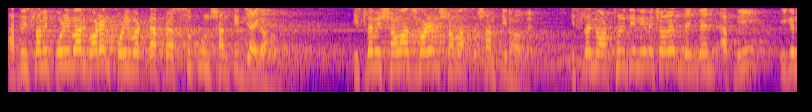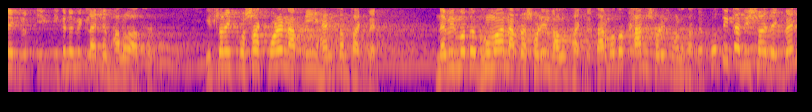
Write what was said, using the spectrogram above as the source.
আপনি ইসলামী পরিবার গড়েন, পরিবারটা আপনার সুকুন, শান্তির জায়গা হবে। ইসলামী সমাজ গড়েন, সমাজটা শান্তির হবে। ইসলামী অর্থনীতি মেনে চলেন, দেখবেন আপনি ইকোনমিক ইকোনমিক লাইফে ভালো আছেন। ইসলামিক পোশাক পরেন, আপনি হ্যান্ডসাম থাকবেন। নবীর মতো ঘুমান, আপনার শরীর ভালো থাকবে। তার মতো খান, শরীর ভালো থাকবে। প্রতিটা বিষয় দেখবেন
